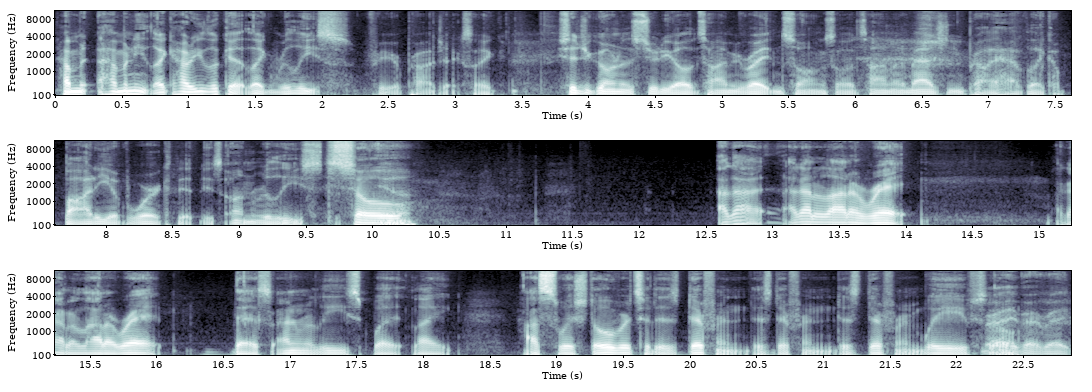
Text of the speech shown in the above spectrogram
how many how many like how do you look at like release for your projects? Like you said, you're going to the studio all the time, you're writing songs all the time. I imagine you probably have like a body of work that is unreleased. So Yeah. I got I got a lot of rap. I got a lot of rap that's unreleased, but like I switched over to this different this different this different wave. So right, right, right.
